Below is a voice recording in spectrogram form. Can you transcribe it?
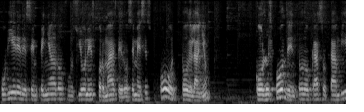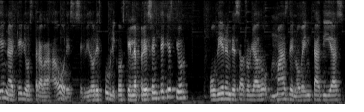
hubiere desempeñado funciones por más de 12 meses o todo el año. Corresponde en todo caso también a aquellos trabajadores y servidores públicos que en la presente gestión hubieran desarrollado más de 90 días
